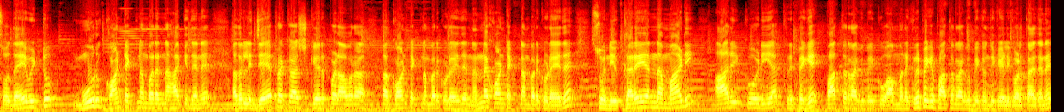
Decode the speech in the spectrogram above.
ಸೊ ದಯವಿಟ್ಟು ಮೂರು ಕಾಂಟ್ಯಾಕ್ಟ್ ನಂಬರನ್ನು ಹಾಕಿದ್ದೇನೆ. ಅದರಲ್ಲಿ ಜಯಪ್ರಕಾಶ್ ಕೇರ್ಪಳ ಅವರ ಕಾಂಟ್ಯಾಕ್ಟ್ ನಂಬರ್ ಕೂಡ ಇದೆ, ನನ್ನ ಕಾಂಟ್ಯಾಕ್ಟ್ ನಂಬರ್ ಕೂಡ ಇದೆ. ಸೊ ನೀವು ಕರೆಯನ್ನ ಮಾಡಿ ಆರಿಕೋಡಿಯ ಕೃಪೆಗೆ ಪಾತ್ರರಾಗಬೇಕು, ಅಮ್ಮನ ಕೃಪೆಗೆ ಪಾತ್ರರಾಗಬೇಕು ಅಂತ ಕೇಳಿಕೊಳ್ತಾ ಇದ್ದೇನೆ.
